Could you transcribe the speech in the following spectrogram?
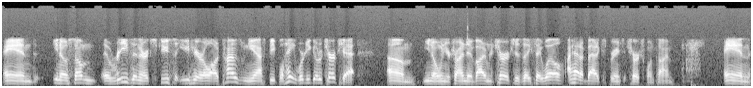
and you know, some reason or excuse that you hear a lot of times when you ask people, "Hey, where do you go to church at?" Um, you know, when you're trying to invite them to church, is they say, "Well, I had a bad experience at church one time," and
